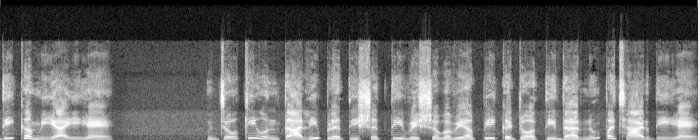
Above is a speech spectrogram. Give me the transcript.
ਦੀ ਕਮੀ ਆਈ ਹੈ, ਜੋ ਕਿ 39% ਦੀ ਵਿਸ਼ਵਵਿਆਪੀ ਕਟੌਤੀ ਦਰ ਨੂੰ ਪਛਾੜਦੀ ਹੈ।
